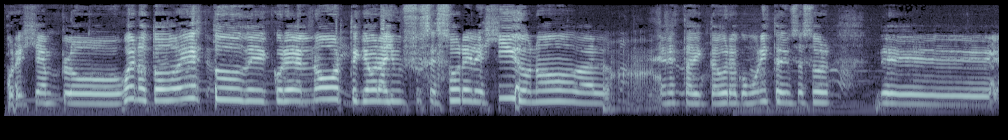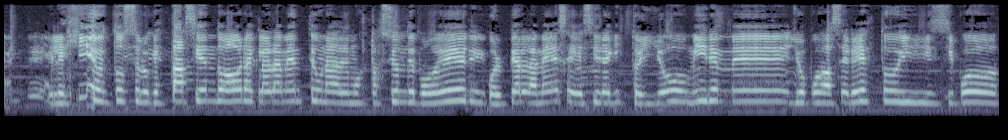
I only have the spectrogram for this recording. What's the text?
por ejemplo, bueno, todo esto de Corea del Norte, que ahora hay un sucesor elegido, ¿no? en esta dictadura comunista hay un sucesor de, elegido. Entonces lo que está haciendo ahora claramente una demostración de poder y golpear la mesa y decir aquí estoy yo, mírenme, yo puedo hacer esto y si puedo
